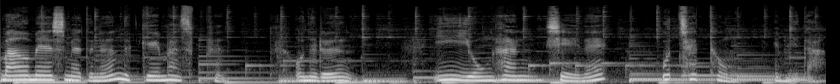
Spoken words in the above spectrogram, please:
마음에 스며드는 느낌 한 스푼. 오늘은 이용한 시인의 우체통입니다.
